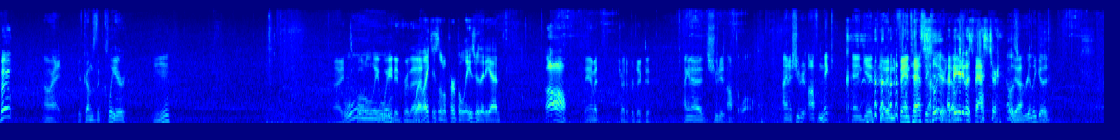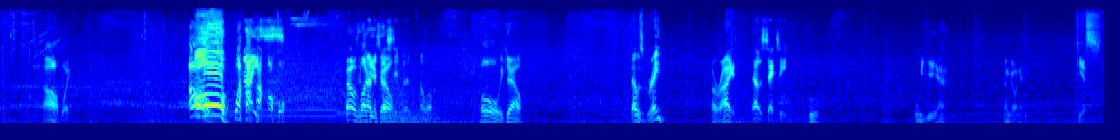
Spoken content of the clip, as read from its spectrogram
Boop. All right, here comes the clear. Hmm. I totally waited for that. Well, I like his little purple laser that he had. Oh, damn it. Try to predict it. I'm gonna shoot it off the wall. I'm gonna shoot it off Nick and get a fantastic clear. I figured was, it was faster. That was Yeah. really good. Oh, boy. Oh! oh! Wow. Nice. That was lucky as hell. dust but oh well. Holy cow. That was great. All right. That was sexy. Ooh. Ooh, yeah. I'm going in. Yes.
